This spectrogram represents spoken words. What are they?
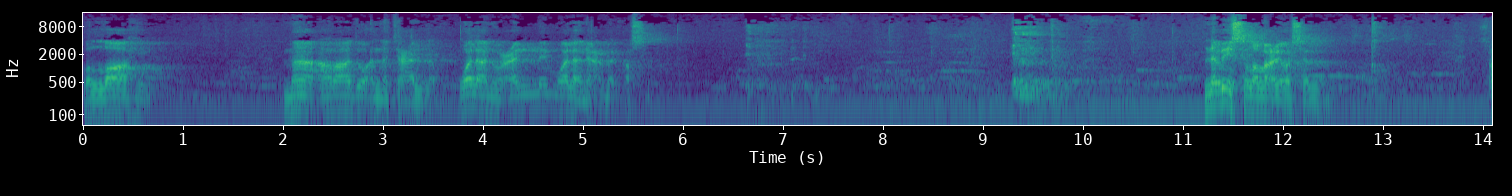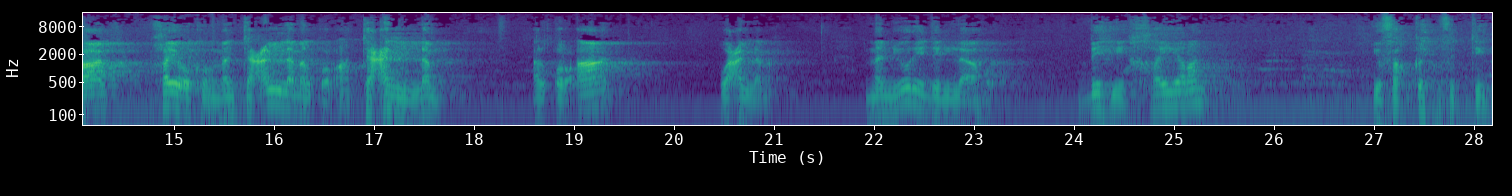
والله ما أرادوا أن نتعلم ولا نعلم ولا نعمل أصلا. النبي صلى الله عليه وسلم قال خيركم من تعلم القرآن تعلم القرآن وعلمه. من يرد الله به خيرا يفقهه في الدين.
